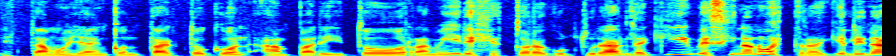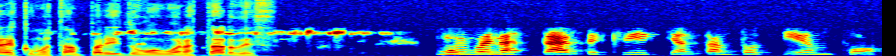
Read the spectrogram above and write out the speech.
Estamos ya en contacto con Amparito Ramírez, gestora cultural de aquí, vecina nuestra, aquí en Linares. ¿Cómo está Amparito? Muy buenas tardes. Muy buenas tardes, Cristian, tanto tiempo.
